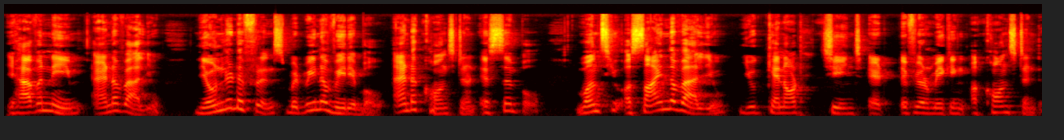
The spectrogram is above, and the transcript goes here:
You have a name and a value. The only difference between a variable and a constant is simple. Once you assign the value, you cannot change it if you're making a constant.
